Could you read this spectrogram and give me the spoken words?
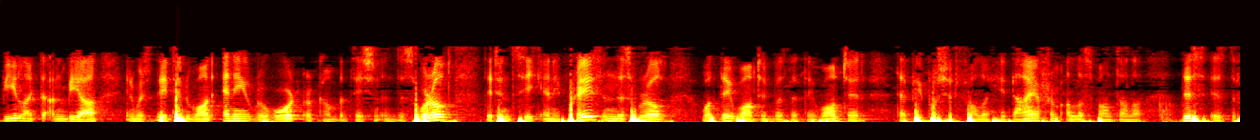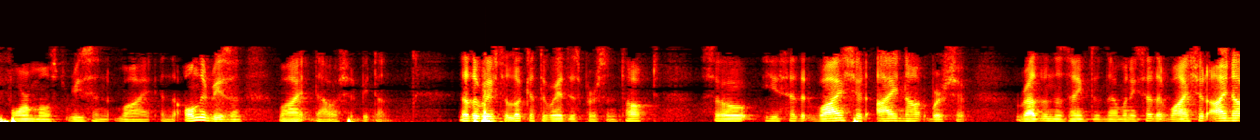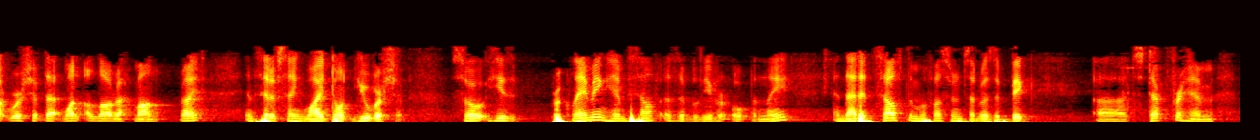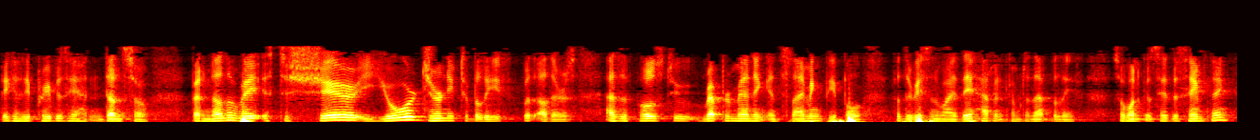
be like the Anbiya, in which they didn't want any reward or compensation in this world. They didn't seek any praise in this world. What they wanted was that they wanted that people should follow Hidayah from Allah subhanahu wa ta'ala. This is the foremost reason why, and the only reason why dawah should be done. Another way is to look at the way this person talked. So he said that why should I not worship? Rather than saying to them, when he said that, why should I not worship that one Allah Rahman, right? Instead of saying, why don't you worship? So he's proclaiming himself as a believer openly, and that itself, the Mufassir said, was a big uh, step for him because he previously hadn't done so. But another way is to share your journey to belief with others as opposed to reprimanding and slamming people for the reason why they haven't come to that belief. So one could say the same thing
